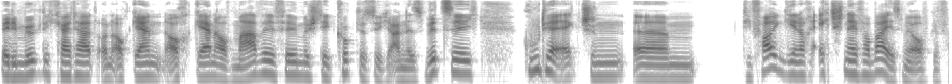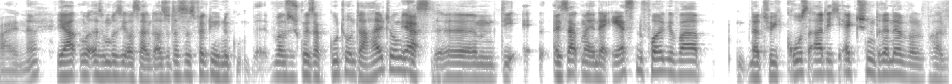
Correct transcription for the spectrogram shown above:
wer die Möglichkeit hat und auch gern auch gerne auf Marvel-Filme steht, guckt es sich an. Ist witzig, gute Action. Ähm, die Folgen gehen auch echt schnell vorbei, ist mir aufgefallen, ne? Ja, also muss ich auch sagen, also das ist wirklich eine, was ich schon gesagt, gute Unterhaltung. Ja. Das, ähm, die, ich sag mal, in der ersten Folge war natürlich großartig Action drin, weil halt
